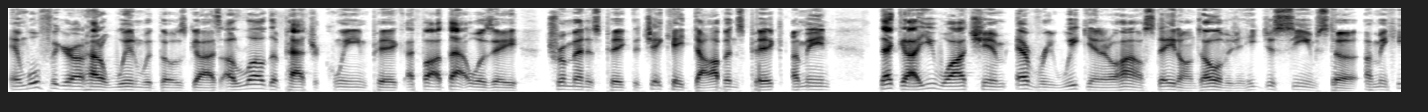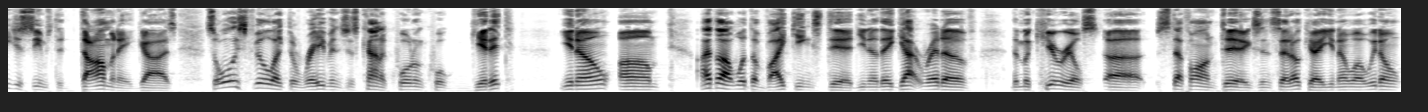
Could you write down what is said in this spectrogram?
and we'll figure out how to win with those guys. I love the Patrick Queen pick. I thought that was a tremendous pick. The J.K. Dobbins pick. I mean, that guy. You watch him every weekend at Ohio State on television. He just seems to. I mean, he just seems to dominate guys. So I always feel like the Ravens just kind of quote unquote get it. You know, um, I thought what the Vikings did, you know, they got rid of the mercurial uh, Stefon Diggs and said, okay, you know what, we don't,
